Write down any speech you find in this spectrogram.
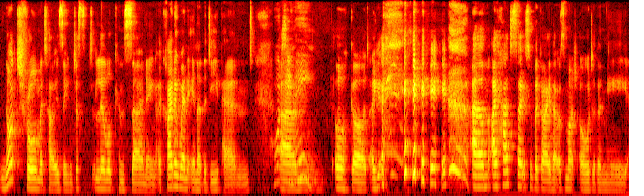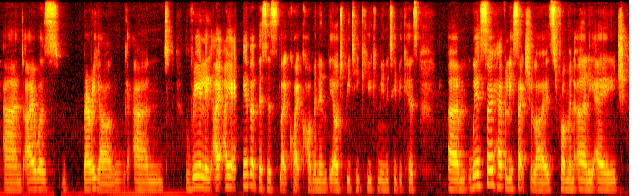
not traumatizing, just a little concerning. I kind of went in at the deep end. What do Um, you mean? Oh God, I um, I had sex with a guy that was much older than me, and I was very young and really I, I hear that this is like quite common in the lgbtq community because um, we're so heavily sexualized from an early age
